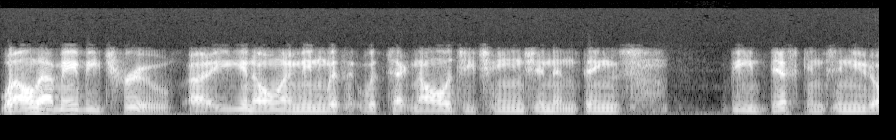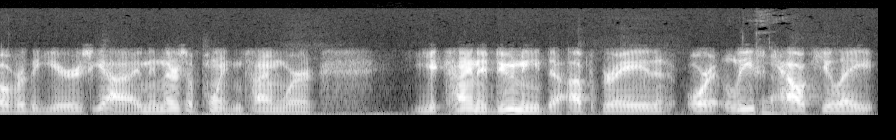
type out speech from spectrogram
Well, that may be true. Uh, you know, I mean, with with technology changing and things being discontinued over the years, yeah, I mean, there's a point in time where you kind of do need to upgrade or at least yeah. calculate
